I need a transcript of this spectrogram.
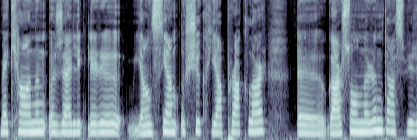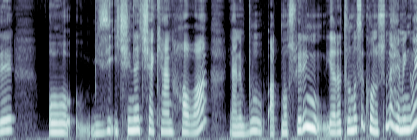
mekanın özellikleri yansıyan ışık yapraklar e, garsonların tasviri o bizi içine çeken hava yani bu atmosferin yaratılması konusunda Hemingway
